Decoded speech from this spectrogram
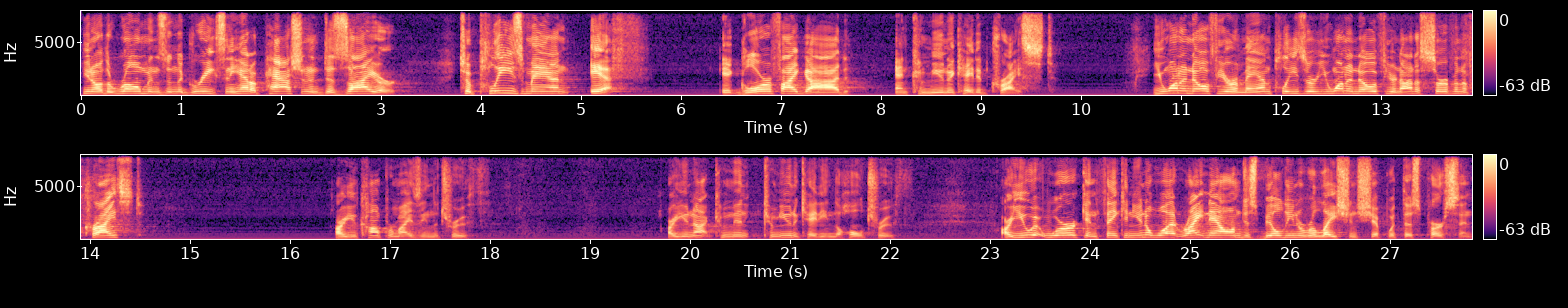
you know, the Romans and the Greeks, and he had a passion and desire to please man if it glorified God and communicated Christ. You want to know if you're a man pleaser? You want to know if you're not a servant of Christ? Are you compromising the truth? Are you not commun- communicating the whole truth? Are you at work and thinking, you know what, right now I'm just building a relationship with this person?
